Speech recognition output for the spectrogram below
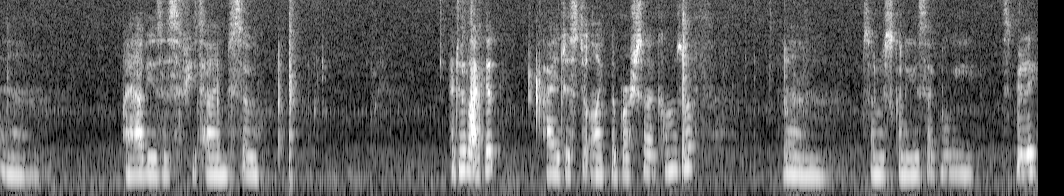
Um, I have used this a few times, so I do like it. I just don't like the brush that it comes with. Um, so I'm just gonna use like my wee spoolie.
